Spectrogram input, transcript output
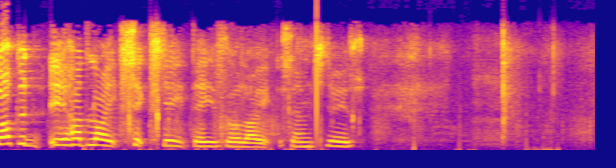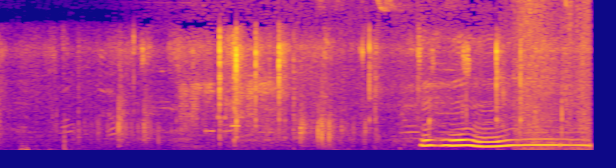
started, it had like 68 days or like 70 days. Mhm.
